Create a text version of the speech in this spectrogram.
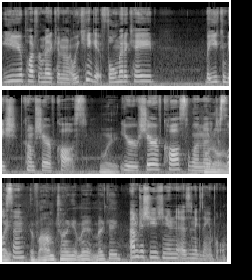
you applied for Medicaid and well, you can't get full Medicaid, but you can be sh- become share of cost. Wait. Your share of cost limit. Hold just on, wait. listen. If I'm trying to get Med- Medicaid, I'm just using you as an example.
